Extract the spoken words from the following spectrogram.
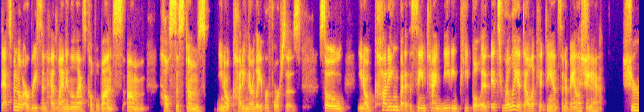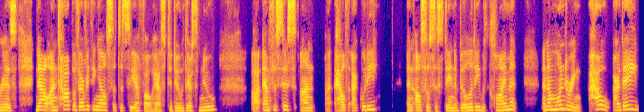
that's been a, a recent headline in the last couple months. Um, health systems, you know, cutting their labor forces. So, you know, cutting, but at the same time needing people. It, it's really a delicate dance and a balancing sure. act. Sure is. Now, on top of everything else that the CFO has to do, there's new uh, emphasis on uh, health equity and also sustainability with climate. And I'm wondering how are they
